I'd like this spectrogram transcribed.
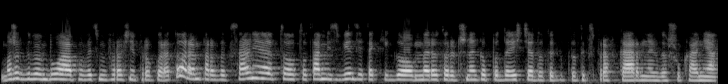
może gdybym była powiedzmy właśnie prokuratorem, paradoksalnie, to, to tam jest więcej takiego merytorycznego podejścia do, tego, do tych spraw karnych, do szukania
